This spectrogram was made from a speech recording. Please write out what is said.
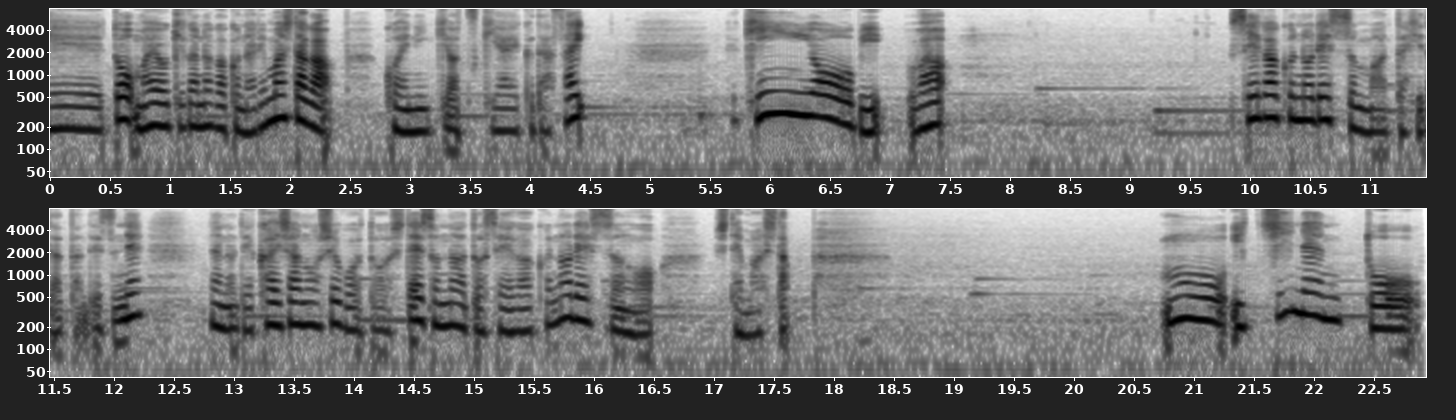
えーと前置きが長くなりましたが声日記お付き合いください。金曜日は声楽のレッスンもあった日だったんですね。なので会社のお仕事をしてその後声楽のレッスンをしてました。もう1年と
